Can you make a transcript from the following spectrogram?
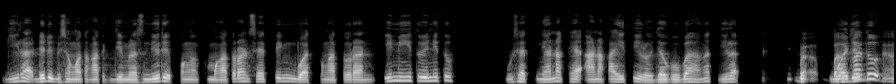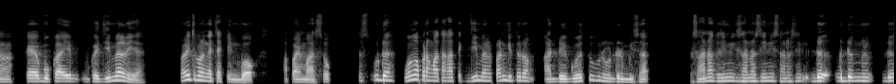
Gila dia udah bisa ngotak-ngatik Gmail sendiri peng- pengaturan setting buat pengaturan ini itu ini tuh buset ini anak kayak anak IT loh jago banget gila. Ba- Gua aja tuh eh, kayak buka buka Gmail ya paling cuma ngecek inbox apa yang masuk. Terus udah gue gak pernah ngotak-ngatik Gmail paling gitu dong adek gue tuh bener-bener bisa ke sana ke sini ke sana sini sana sini de, de, de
